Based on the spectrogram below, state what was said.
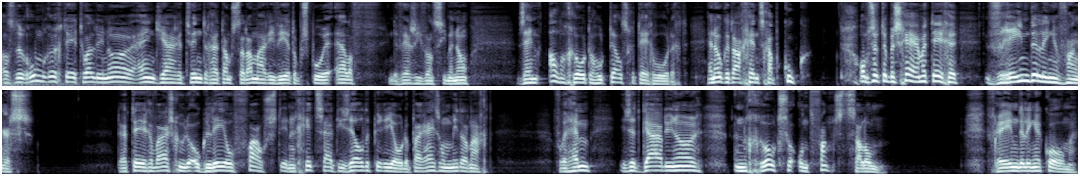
Als de roemruchte Étoile du Nord eind jaren 20 uit Amsterdam arriveert op spoor 11, in de versie van Simenon, zijn alle grote hotels getegenwoordigd. En ook het agentschap Koek. Om ze te beschermen tegen vreemdelingenvangers. Daartegen waarschuwde ook Leo Faust in een gids uit diezelfde periode, Parijs om middernacht. Voor hem is het Gare du Nord een grootse ontvangstsalon. Vreemdelingen komen,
